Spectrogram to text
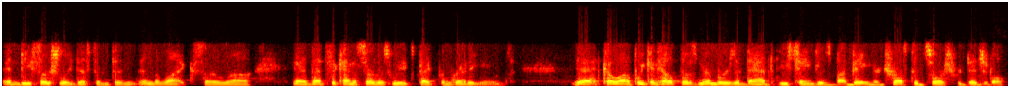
and be socially distant and, and the like. So, uh, yeah, that's the kind of service we expect from credit unions. Yeah, at Co-op, we can help those members adapt to these changes by being their trusted source for digital,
